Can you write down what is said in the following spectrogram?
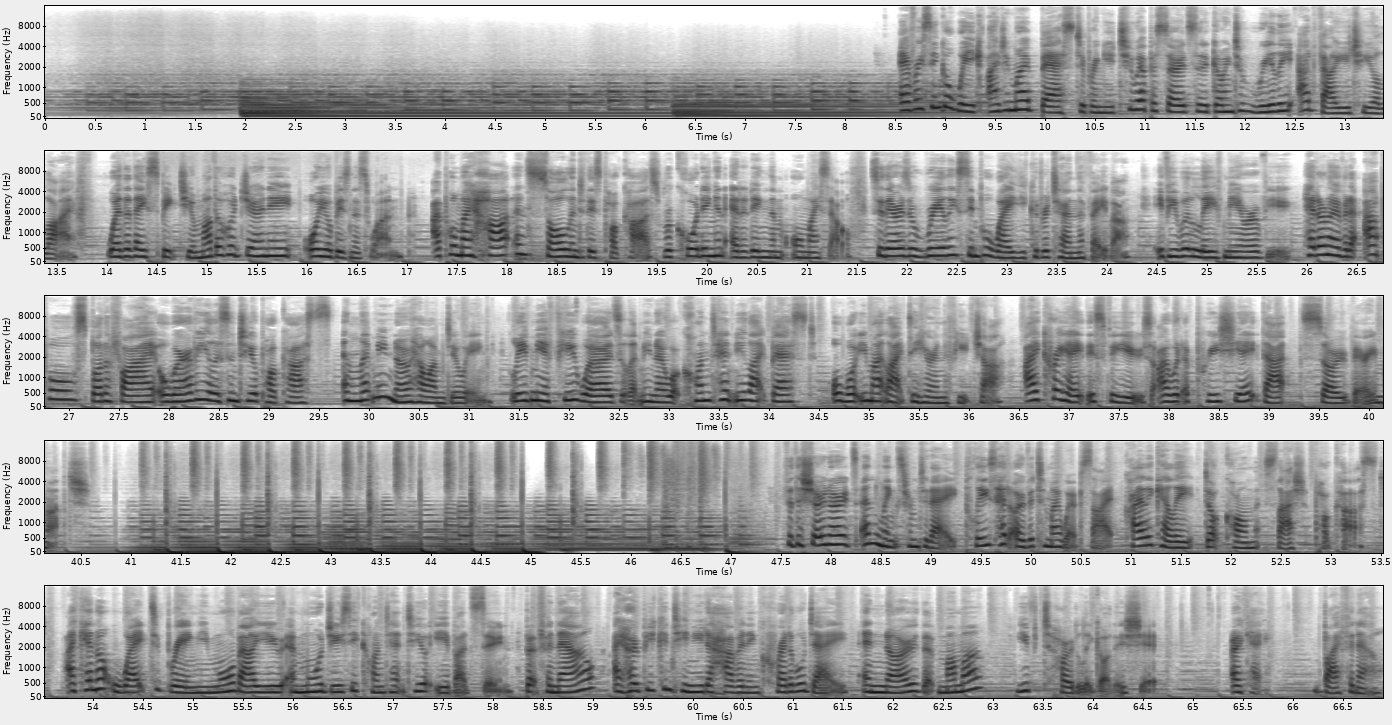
Every single week, I do my best to bring you two episodes that are going to really add value to your life, whether they speak to your motherhood journey or your business one. I pour my heart and soul into this podcast, recording and editing them all myself. So there is a really simple way you could return the favor. If you would leave me a review, head on over to Apple, Spotify, or wherever you listen to your podcasts and let me know how I'm doing. Leave me a few words that let me know what content you like best or what you might like to hear in the future. I create this for you, so I would appreciate that so very much. For the show notes and links from today, please head over to my website, kyliekelly.com slash podcast. I cannot wait to bring you more value and more juicy content to your earbuds soon. But for now, I hope you continue to have an incredible day and know that mama, you've totally got this shit. Okay, bye for now.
